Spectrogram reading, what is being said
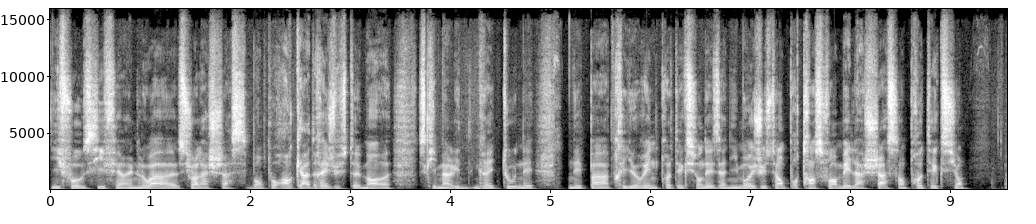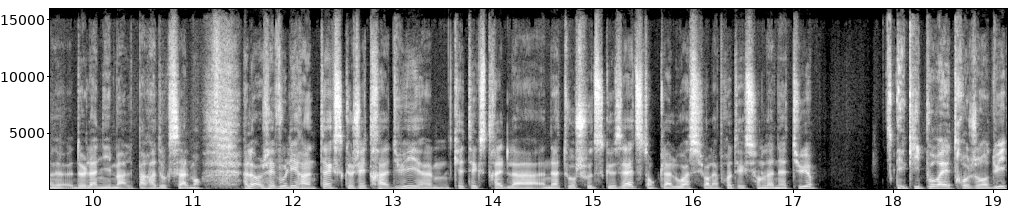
il faut aussi faire une loi euh, sur la chasse. Bon, pour encadrer justement euh, ce qui, malgré tout, n'est pas a priori une protection des animaux et justement pour transformer la chasse en protection euh, de l'animal, paradoxalement. Alors, je vais vous lire un texte que j'ai traduit, qui est extrait de la Naturschutzgesetz, donc la loi sur la protection de la nature et qui pourrait être aujourd'hui,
